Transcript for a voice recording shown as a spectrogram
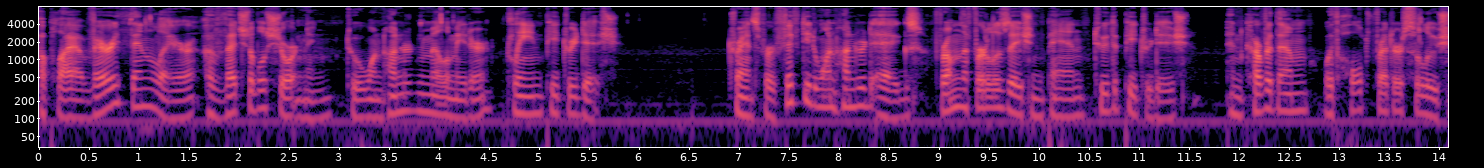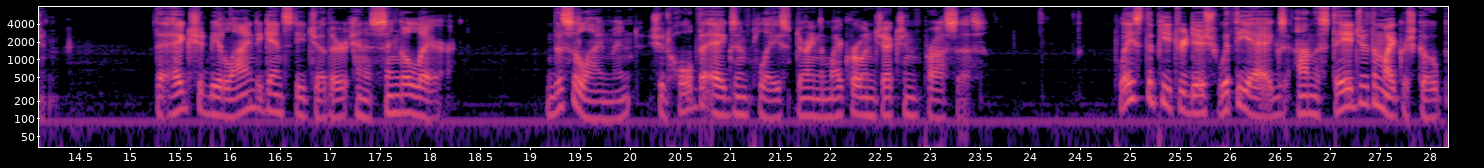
Apply a very thin layer of vegetable shortening to a 100 millimeter clean petri dish. Transfer 50 to 100 eggs from the fertilization pan to the petri dish and cover them with Holt-Fretter solution. The eggs should be lined against each other in a single layer. This alignment should hold the eggs in place during the microinjection process. Place the petri dish with the eggs on the stage of the microscope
